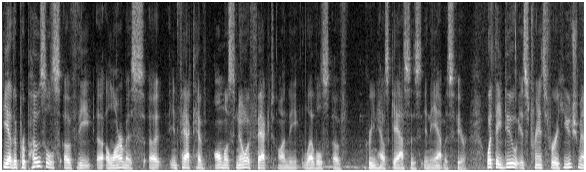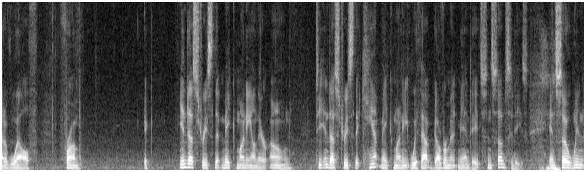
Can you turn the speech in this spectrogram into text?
Yeah, the proposals of the uh, alarmists, uh, in fact, have almost no effect on the levels of greenhouse gases in the atmosphere. What they do is transfer a huge amount of wealth from industries that make money on their own to industries that can't make money without government mandates and subsidies. And so when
